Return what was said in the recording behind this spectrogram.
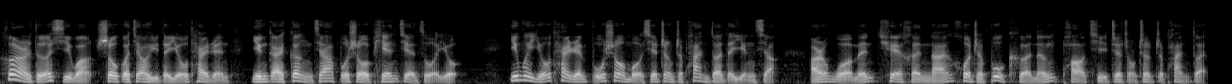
赫尔德希望受过教育的犹太人应该更加不受偏见左右，因为犹太人不受某些政治判断的影响，而我们却很难或者不可能抛弃这种政治判断。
